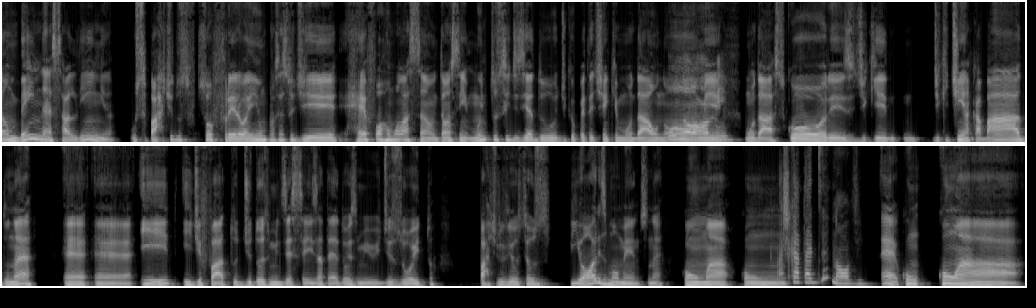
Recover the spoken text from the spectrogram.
Também nessa linha, os partidos sofreram aí um processo de reformulação. Então, assim, muito se dizia do, de que o PT tinha que mudar o nome, o nome. mudar as cores, de que, de que tinha acabado, né? É, é, e, e, de fato, de 2016 até 2018, o partido viu os seus piores momentos, né? Com uma. Com, Acho que até 19. É, com, com a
